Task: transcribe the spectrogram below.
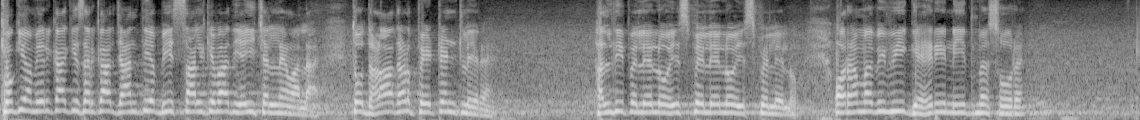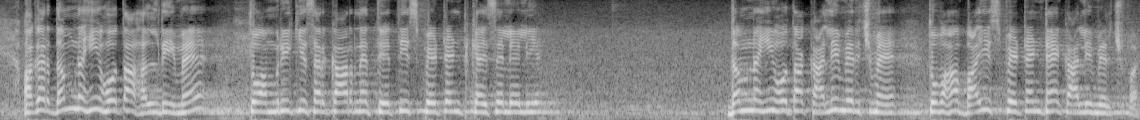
क्योंकि अमेरिका की सरकार जानती है 20 साल के बाद यही चलने वाला है तो धड़ाधड़ पेटेंट ले रहे हैं। हल्दी पे ले लो, इस पे ले लो, इस पे ले लो, और हम अभी भी गहरी नींद में सो रहे हैं। अगर दम नहीं होता हल्दी में तो अमरीकी सरकार ने 33 पेटेंट कैसे ले लिए? दम नहीं होता काली मिर्च में तो वहाँ 22 पेटेंट हैं काली मिर्च पर।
